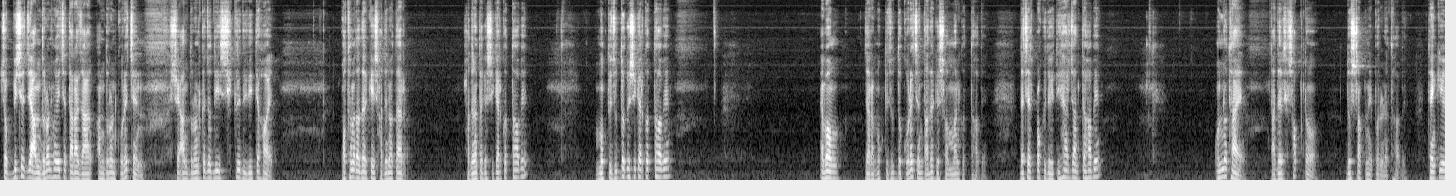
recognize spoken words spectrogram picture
চব্বিশের যে আন্দোলন হয়েছে, তারা যা আন্দোলন করেছেন, সে আন্দোলনকে যদি স্বীকৃতি দিতে হয়, প্রথমে তাদেরকে স্বাধীনতার, স্বাধীনতাকে স্বীকার করতে হবে, মুক্তিযুদ্ধকে স্বীকার করতে হবে, এবং যারা মুক্তিযুদ্ধ করেছেন, তাদেরকে সম্মান করতে হবে। দেশের প্রকৃত ইতিহাস জানতে হবে। অন্যথায় তাদের স্বপ্ন, দুঃস্বপ্নে পরিণত হবে। Thank you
